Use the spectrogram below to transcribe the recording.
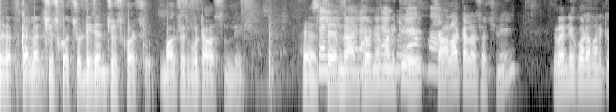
ఇదో కలర్ చూసుకోవచ్చు డిజైన్ చూసుకోవచ్చు బాక్సెస్ బుటా వస్తుంది. సేమ్ దాంట్లోనే మనకి. చాలా కలర్స్ వచ్చినాయి. ఇవన్నీ కూడా మనకి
